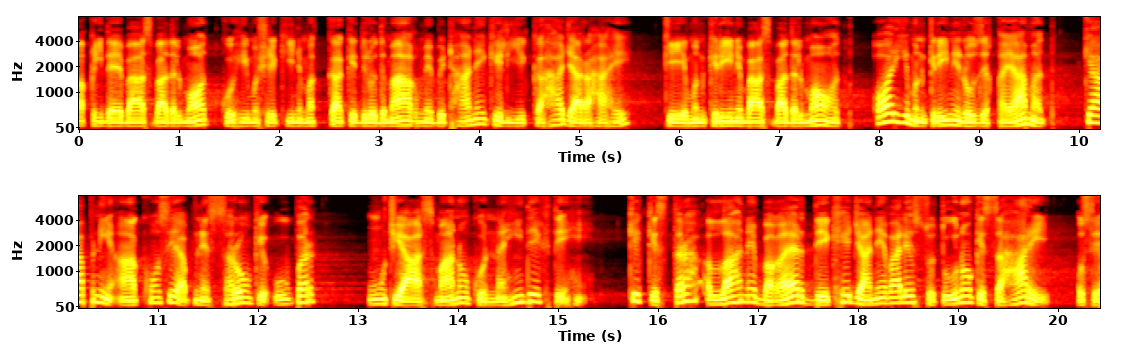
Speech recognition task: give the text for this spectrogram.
عقید باس بعد الموت کو ہی مشرقین مکہ کے دل و دماغ میں بٹھانے کے لیے کہا جا رہا ہے کہ یہ منکرین باس بعد الموت اور یہ منکرین روز قیامت کیا اپنی آنکھوں سے اپنے سروں کے اوپر اونچے آسمانوں کو نہیں دیکھتے ہیں کہ کس طرح اللہ نے بغیر دیکھے جانے والے ستونوں کے سہارے اسے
